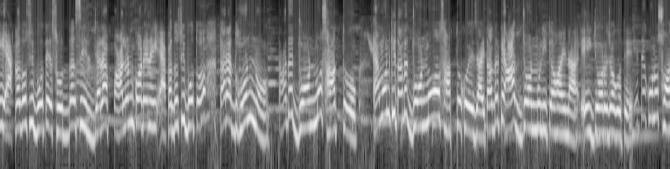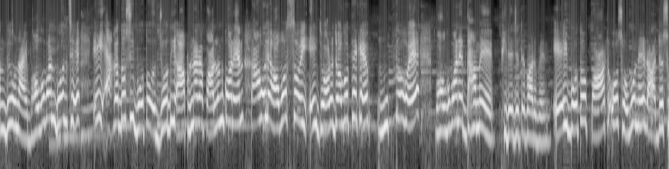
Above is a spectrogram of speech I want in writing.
এই একাদশী ব্রতে শ্রদ্ধাশীল, যারা পালন করেন এই একাদশী ব্রত তারা ধন্য। তাদের জন্ম সার্থক। এমনকি তাদের জন্মও সার্থক হয়ে যায়। তাদেরকে আর জন্ম নিতে হয় না এই জড় জগতে কোনো সন্দেহ নাই। ভগবান বলছে, এই একাদশী ব্রত যদি আপনারা পালন করেন, তাহলে অবশ্যই এই জড় জগৎ থেকে মুক্ত হয়ে ভগবানের ধামে ফিরে যেতে পারবেন। এই ব্রত পাঠ ও শোভনে রাজস্ব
